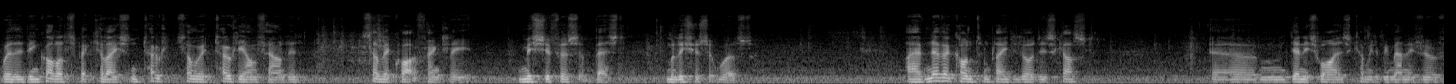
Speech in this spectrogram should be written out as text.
where there's been quite a lot of speculation, total, some of it totally unfounded, some of it quite frankly mischievous at best, malicious at worst. I have never contemplated or discussed um, Dennis Wise coming to be manager of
